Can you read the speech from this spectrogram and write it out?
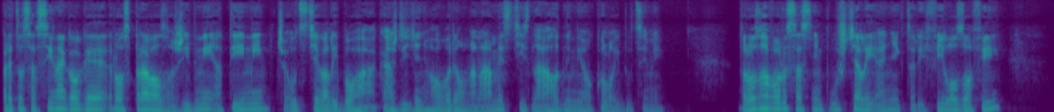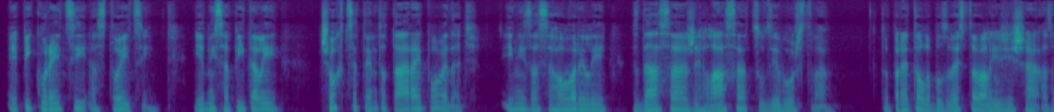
Preto sa v synagóge rozprával so Židmi a tými, čo uctievali Boha a každý deň hovoril na námestí s náhodnými okolo idúcimi. Do rozhovoru sa s ním púšťali aj niektorí filozofi, epikurejci a stoici. Jedni sa pýtali, čo chce tento táraj povedať. Iní zase hovorili, zdá sa, že hlása cudzie božstva. To preto, lebo zvestoval Ježiša a z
